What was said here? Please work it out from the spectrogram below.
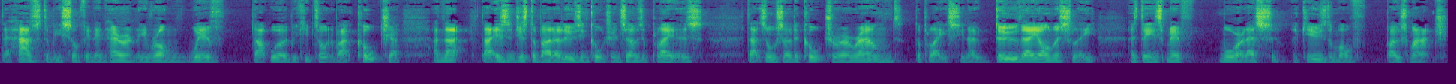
there has to be something inherently wrong with that word we keep talking about, culture, and that that isn't just about a losing culture in terms of players. That's also the culture around the place. You know, do they honestly, as Dean Smith more or less accused them of, post match,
